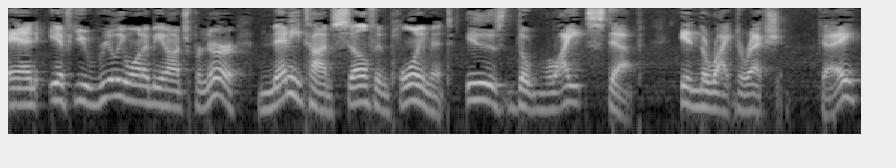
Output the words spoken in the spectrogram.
And if you really want to be an entrepreneur, many times self-employment is the right step in the right direction. Okay?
